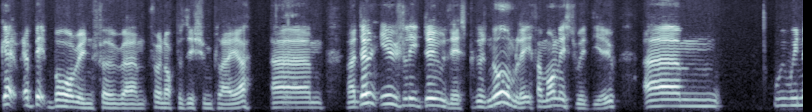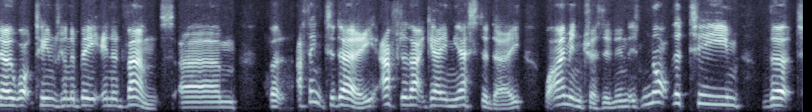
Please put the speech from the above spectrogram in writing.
get a bit boring for um, for an opposition player. Um, I don't usually do this because normally, if I'm honest with you, um, we, we know what team's going to be in advance. Um, but I think today, after that game yesterday, what I'm interested in is not the team that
